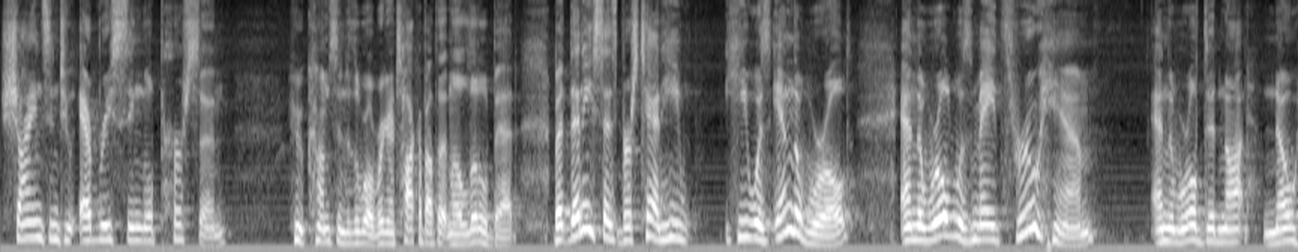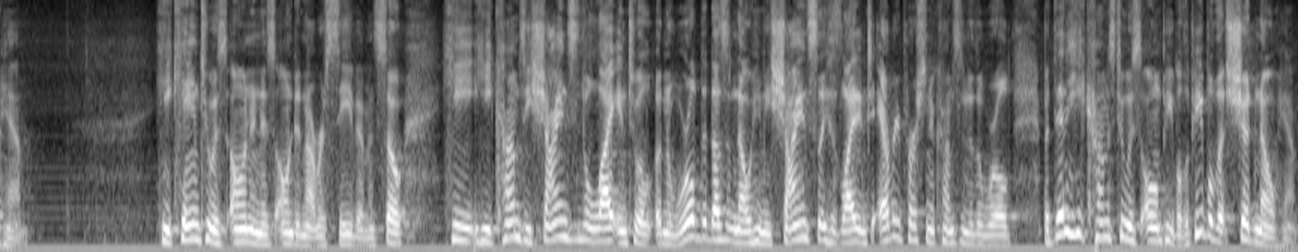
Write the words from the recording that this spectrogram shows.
shines into every single person who comes into the world. We're going to talk about that in a little bit. But then he says, verse 10, he, he was in the world, and the world was made through him, and the world did not know him. He came to his own, and his own did not receive him. And so he, he comes, he shines into light into a, in a world that doesn't know him. He shines his light into every person who comes into the world. But then he comes to his own people, the people that should know him.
